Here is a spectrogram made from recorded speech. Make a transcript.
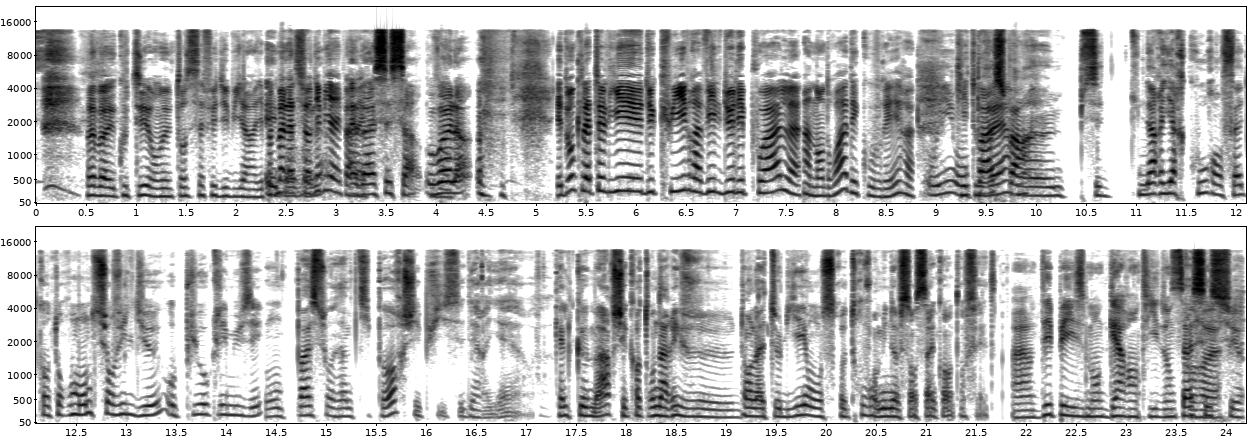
ouais, bah écoutez, en même temps ça fait du bien. Il a pas de mal à se faire du bien, il paraît. Eh ben, c'est ça, voilà. Et donc l'atelier du cuivre à Villedieu-les-Poils, un endroit à découvrir. Oui, on passe par un, une arrière-cour en fait quand on remonte sur Villedieu au plus haut que les musées. On passe sur un petit porche et puis c'est derrière quelques marches et quand on arrive euh, dans l'atelier, on se retrouve en 1950 en fait. Un dépaysement garanti donc Ça euh, sûr.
